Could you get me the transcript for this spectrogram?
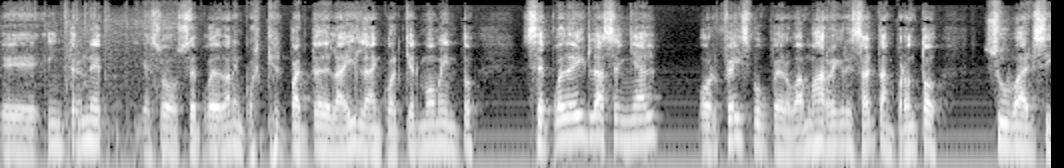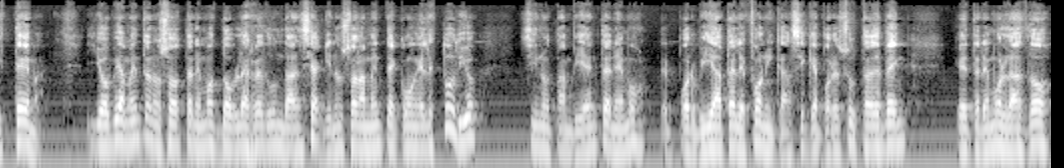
de internet, y eso se puede dar en cualquier parte de la isla, en cualquier momento, se puede ir la señal por Facebook, pero vamos a regresar tan pronto suba el sistema. Y obviamente nosotros tenemos doble redundancia aquí, no solamente con el estudio, sino también tenemos eh, por vía telefónica. Así que por eso ustedes ven que tenemos las dos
